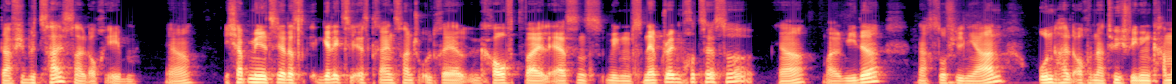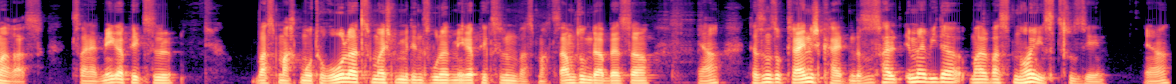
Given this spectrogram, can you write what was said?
dafür bezahlst du halt auch eben, ja. Ich habe mir jetzt ja das Galaxy S23 Ultra gekauft, weil erstens wegen dem Snapdragon-Prozessor, ja, mal wieder, nach so vielen Jahren, und halt auch natürlich wegen den Kameras. 200 Megapixel, was macht Motorola zum Beispiel mit den 200 Megapixeln, was macht Samsung da besser, ja, das sind so Kleinigkeiten, das ist halt immer wieder mal was Neues zu sehen, ja.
